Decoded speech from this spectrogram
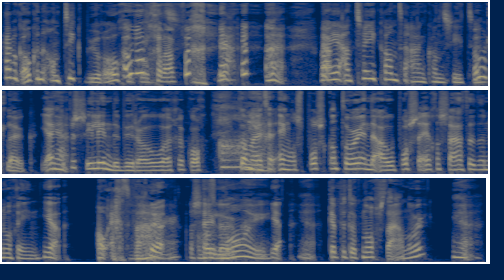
heb ik ook een antiek bureau oh, wat gekocht. grappig. Ja, ja, waar je aan twee kanten aan kan zitten. Oh, wat leuk. Ja, ik Ja. heb een cilinderbureau eh, gekocht. Oh, Ik kwam uit een Engels postkantoor en de oude postzegels zaten er nog in. Ja, Oh, echt waar? Was Wat heel leuk. mooi. Ja. Ja. ik heb het ook nog staan hoor. ja.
